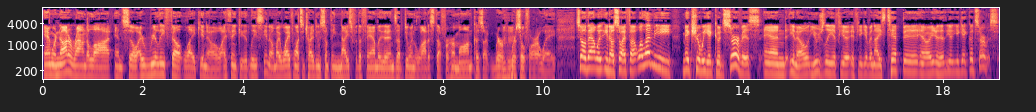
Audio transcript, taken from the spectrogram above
and we're not around a lot, and so I really felt like, you know, I think at least, you know, my wife wants to try to do something nice for the family that ends up doing a lot of stuff for her mom because we're we're so far away. So that was, you know, so I thought, well, let me make sure we get good service, and you know, usually if you if you give a nice tip, uh, you know, you you get good service.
